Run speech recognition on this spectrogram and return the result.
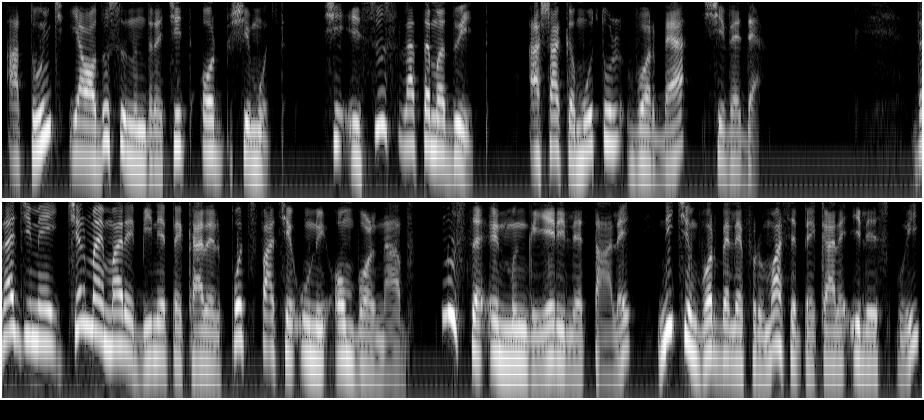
Atunci i-au adus un îndrăcit orb și mut și Isus l-a tămăduit, așa că mutul vorbea și vedea. Dragii mei, cel mai mare bine pe care îl poți face unui om bolnav nu stă în mângâierile tale, nici în vorbele frumoase pe care îi le spui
